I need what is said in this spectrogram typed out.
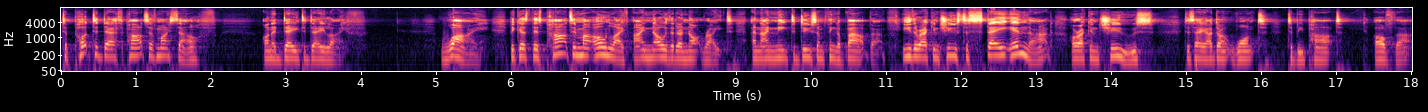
to put to death parts of myself on a day to day life. Why? Because there's parts in my own life I know that are not right, and I need to do something about that. Either I can choose to stay in that, or I can choose to say, I don't want to be part of that.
